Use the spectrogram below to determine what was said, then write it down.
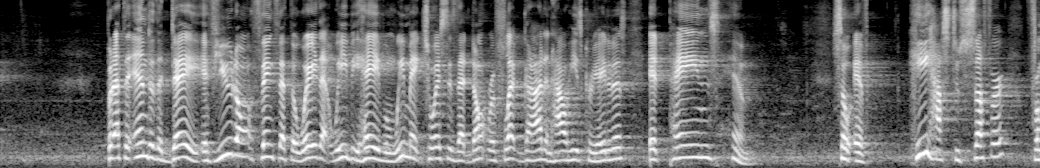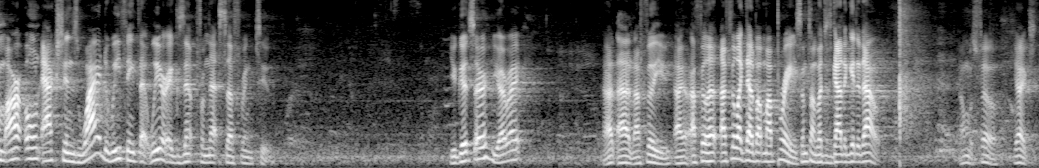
But at the end of the day, if you don't think that the way that we behave when we make choices that don't reflect God and how He's created us, it pains Him. So if He has to suffer from our own actions, why do we think that we are exempt from that suffering too? You good, sir? You all right? I, I, I feel you. I, I, feel, I feel like that about my praise. Sometimes I just got to get it out. I almost fell. Yikes.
